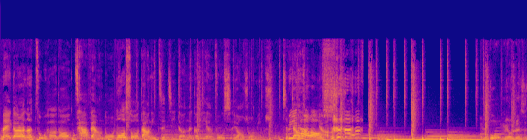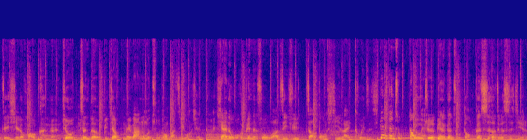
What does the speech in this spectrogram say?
每个人的组合都差非常多，摸索到你自己的那个天赋使用说明书是比较重要。如果我没有认识这些的话，我可能就真的比较没办法那么主动把自己往前推。现在的我会变成说，我要自己去找东西来推自己，变得更主动。对，我觉得变得更主动，更适合这个世界了。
